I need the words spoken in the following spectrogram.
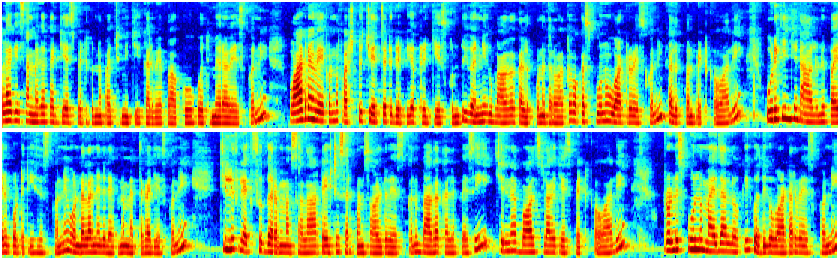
అలాగే సన్నగా కట్ చేసి పెట్టుకున్న పచ్చిమిర్చి కరివేపాకు కొత్తిమీర వేసుకొని వాటర్ వేయకుండా ఫస్ట్ చేతితో గట్టిగా ప్రెస్ చేసుకుంటూ ఇవన్నీ బాగా కలుపుకున్న తర్వాత ఒక స్పూను వాటర్ వేసుకొని కలుపుకొని పెట్టుకోవాలి. ఉడికించిన ఆలుని పైన పొట్టు తీసేసుకొని ఉండలు అనేది లేకుండా మెత్తగా చేసుకొని chilli flakes garam masala tasty సరిపోయిన సాల్ట్ వేసుకొని బాగా కలిపేసి చిన్న బాల్స్ లాగా చేసి పెట్టుకోవాలి. రెండు స్పూన్లు మైదాల్లోకి కొద్దిగా వాటర్ వేసుకొని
